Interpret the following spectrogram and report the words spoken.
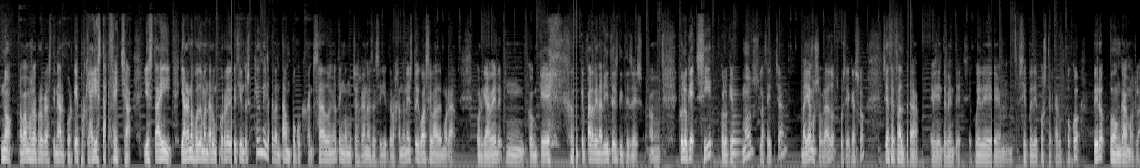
No, no vamos a procrastinar ¿Por qué? Porque hay esta fecha y está ahí. Y ahora no puedo mandar un correo diciendo es que me he levantado un poco cansado no tengo muchas ganas de seguir trabajando en esto. Igual se va a demorar. Porque a ver mm, con, qué, con qué par de narices dices eso. ¿no? Con lo que sí, coloquemos la fecha, vayamos sobrados, por si acaso. Si hace falta, evidentemente, se puede, se puede postergar un poco, pero pongámosla,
